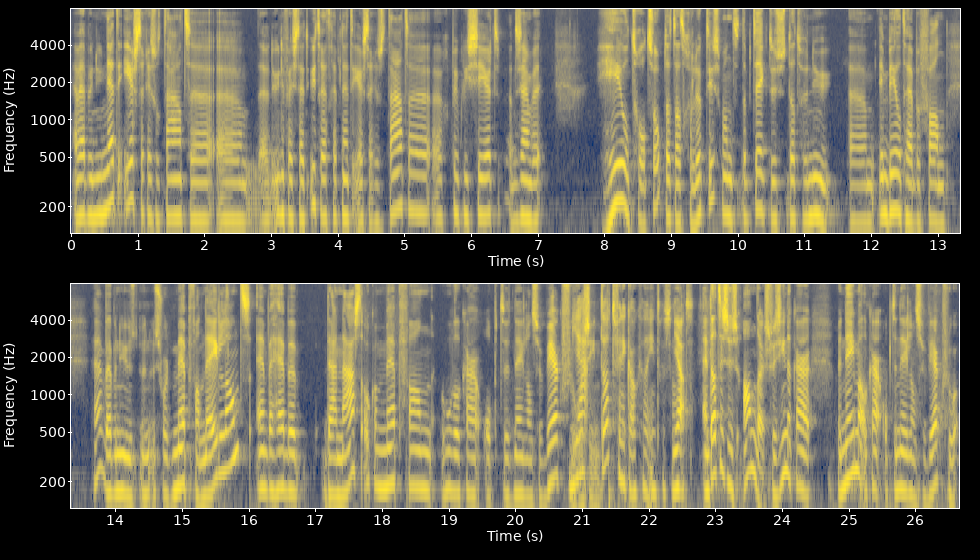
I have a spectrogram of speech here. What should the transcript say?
En we hebben nu net de eerste resultaten. Uh, de Universiteit Utrecht heeft net de eerste resultaten uh, gepubliceerd. Daar zijn we heel trots op dat dat gelukt is. Want dat betekent dus dat we nu um, in beeld hebben van. Hè, we hebben nu een, een soort map van Nederland. En we hebben daarnaast ook een map van hoe we elkaar op de Nederlandse werkvloer ja, zien. Dat vind ik ook heel interessant. Ja, en dat is dus anders. We zien elkaar, we nemen elkaar op de Nederlandse werkvloer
